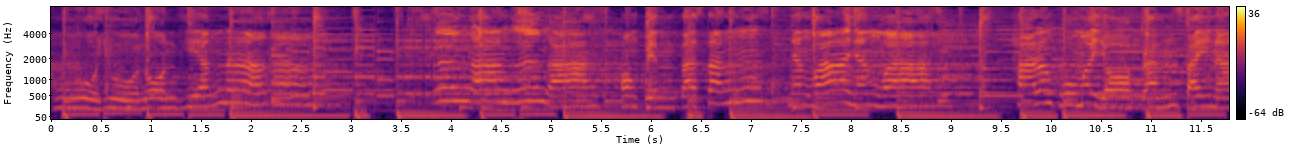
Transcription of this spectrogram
คู่อยู่โนนเพียงหน้าอึ้งอ่างอึ้งอ่างห้องเป็นตาสังยังว่ายังว่าหาลังคู่มาหยอกกันใส่หน้า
